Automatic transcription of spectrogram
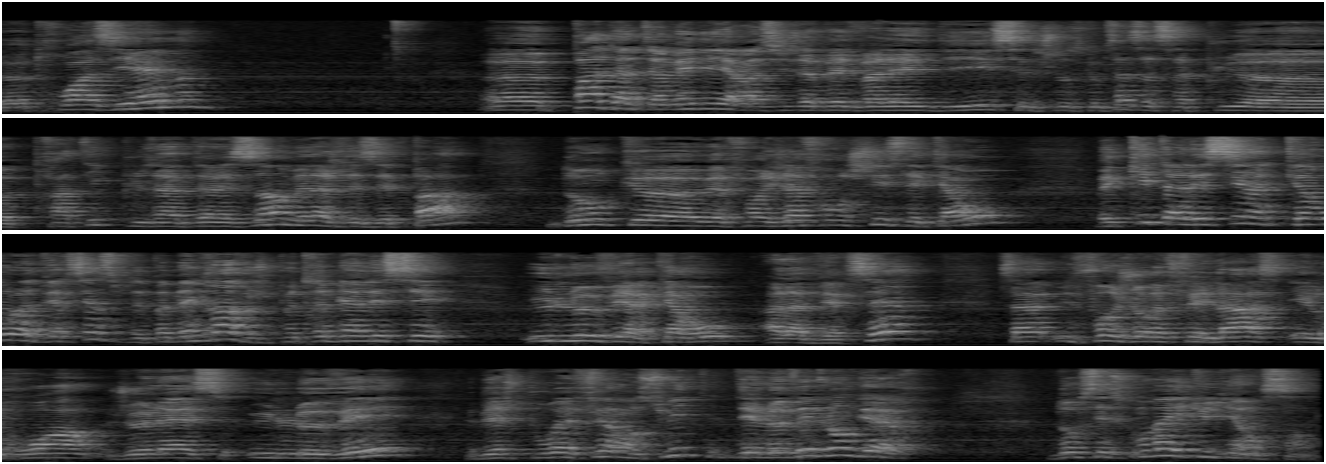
3e. Euh, pas d'intermédiaire, hein. si j'avais le valet 10 et des choses comme ça, ça serait plus euh, pratique, plus intéressant, mais là je les ai pas. Donc euh, il va que j'affranchisse les carreaux. Mais quitte à laisser un carreau à l'adversaire, ce n'est pas bien grave. Je peux très bien laisser une levée à carreau à l'adversaire. une fois que j'aurai fait l'as et le roi, je laisse une levée. Et eh bien, je pourrais faire ensuite des levées de longueur. Donc c'est ce qu'on va étudier ensemble.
